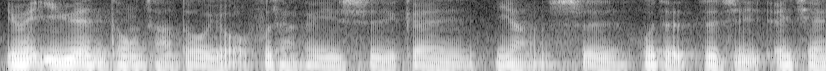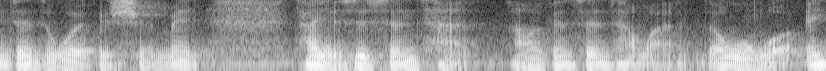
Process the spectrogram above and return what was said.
因为医院通常都有妇产科医师跟营养师，或者自己。哎，前一阵子我有个学妹，她也是生产，然后跟生产完，然后问我，哎，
